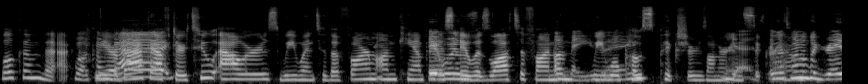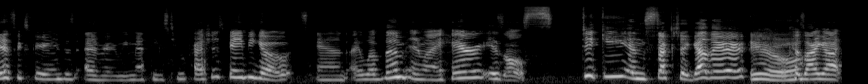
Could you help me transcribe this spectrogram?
Welcome back. Welcome we are back. back. after two hours. We went to the farm on campus. It was, was lots of fun. Amazing. We will post pictures on our Yes, Instagram. it was one of the greatest experiences ever. We met these two precious baby goats, and I love them. And my hair is all sticky and stuck together Ew. because I got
